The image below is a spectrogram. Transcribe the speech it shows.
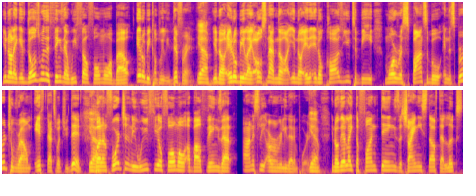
You know, like if those were the things that we felt FOMO about, it'll be completely different. Yeah. You know, it'll be like, oh snap, no, you know, it, it'll cause you to be more responsible in the spiritual realm if that's what you did. Yeah. But unfortunately, we feel FOMO about things that honestly aren't really that important. Yeah. You know, they're like the fun things, the shiny stuff that looks,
